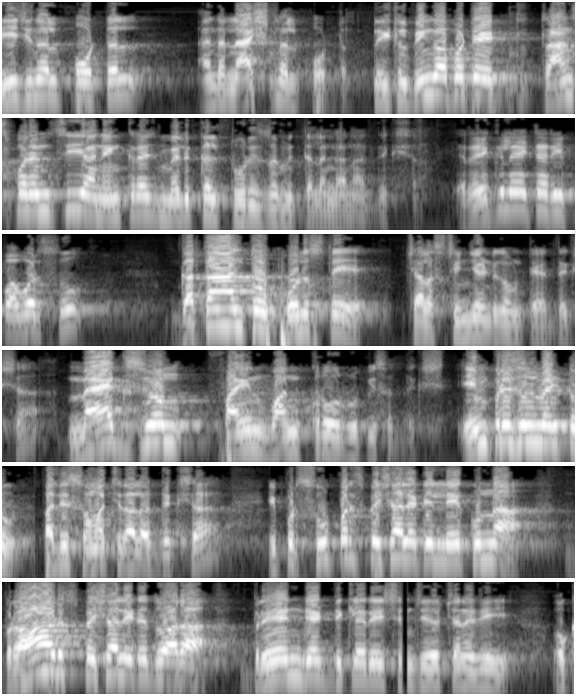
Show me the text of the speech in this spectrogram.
regional portal and the national portal it will bring about a transparency and encourage medical tourism in Telangana అధ్యక్ష. రెగ్యులేటరీ పవర్స్ గతాంతో పోలిస్తే చాలా స్ట్రింజెంట్గా ఉంటాయి అధ్యక్ష. Maximum fine one crore rupees అధ్యక్ష. ఇంప్రిజన్మెంట్ పది సంవత్సరాల అధ్యక్ష. ఇప్పుడు సూపర్ స్పెషాలిటీ లేకున్నా బ్రాడ్ స్పెషాలిటీ ద్వారా బ్రెయిన్ డెడ్ డిక్లరేషన్ చేయొచ్చు అనేది ఒక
